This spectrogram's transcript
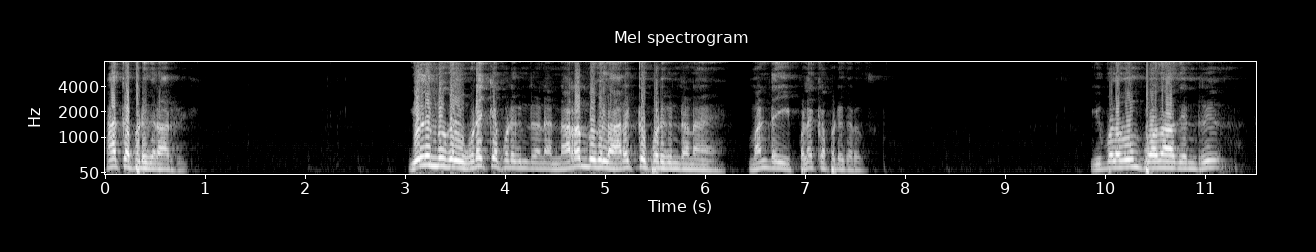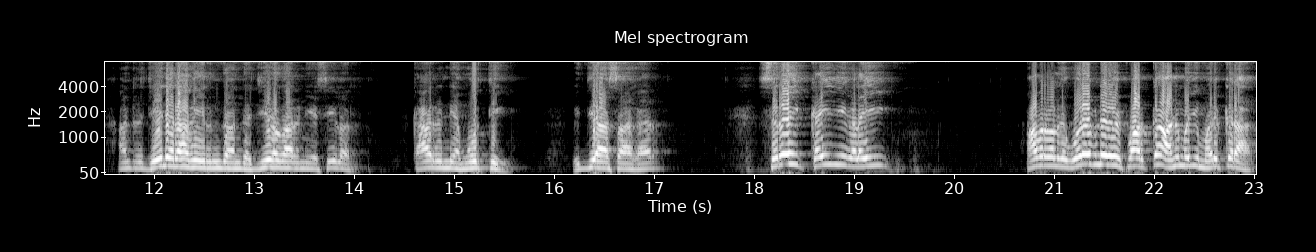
ஆக்கப்படுகிறார்கள். எலும்புகள் உடைக்கப்படுகின்றன நரம்புகள் அரைக்கப்படுகின்றன மண்டை பிளக்கப்படுகிறது. இவ்வளவும் போதாதென்று அன்று ஜெயிலராக இருந்த அந்த ஜீவகாருண்ய சீலர் காருண்ய மூர்த்தி வித்யாசாகர் சிறை கைதிகளை அவர்களது உறவினர்கள் பார்க்க அனுமதி மறுக்கிறார்.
